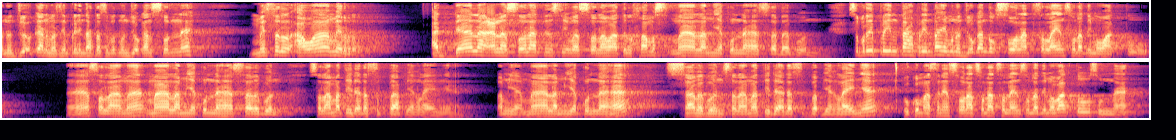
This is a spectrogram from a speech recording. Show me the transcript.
menunjukkan bahwa perintah tersebut menunjukkan sunnah misal awamir adalah ala salatin siwa salawatil khams ma lam yakun laha sababun. Seperti perintah-perintah yang menunjukkan untuk salat selain salat lima waktu. Ya, selama ma lam yakun laha sababun. Selama tidak ada sebab yang lainnya Paham ya? Malam yakun laha sababun selamat tidak ada sebab yang lainnya. Hukum asalnya salat-salat selain salat lima waktu sunnah.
